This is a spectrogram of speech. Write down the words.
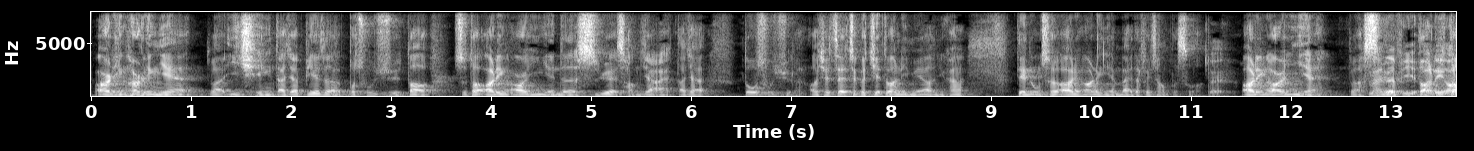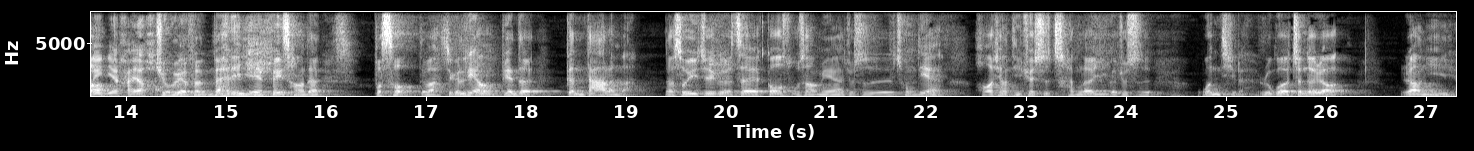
二零二零年，对吧？疫情大家憋着不出去，到直到二零二一年的十月长假，哎，大家都出去了。而且在这个阶段里面啊，你看电动车二零二零年卖的非常不错，对，二零二一年，对吧？卖的比二零二零年还要好。九月份卖的也非常的不错，对吧？这个量变得更大了嘛。那所以这个在高速上面啊，就是充电，好像的确是成了一个就是问题了。如果真的要让你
